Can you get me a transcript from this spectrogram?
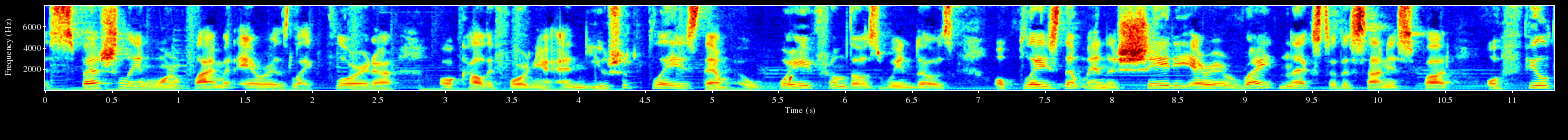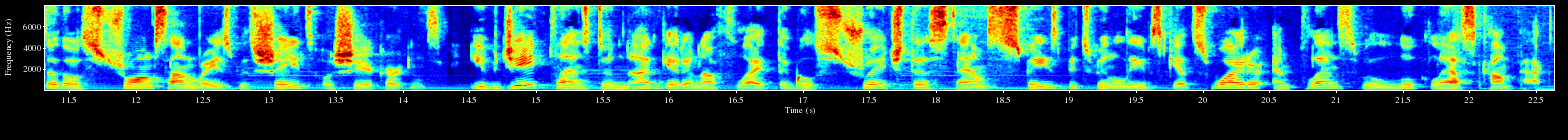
especially in warm climate areas like Florida or California and you should place them away from those windows or place them in a shady area right next to the sunny spot or filter those strong sun rays with shades or sheer curtains. If jade plants do not get enough light, they will stretch their stems, space between leaves gets wider, and plants will look less compact.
